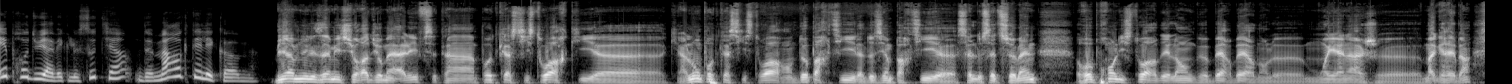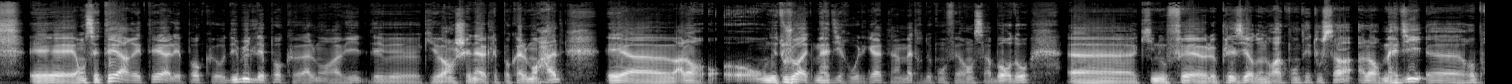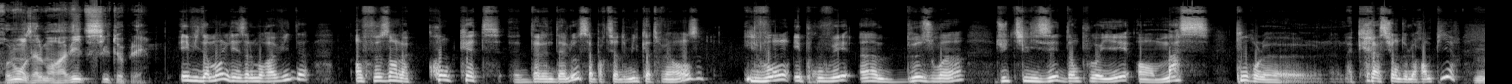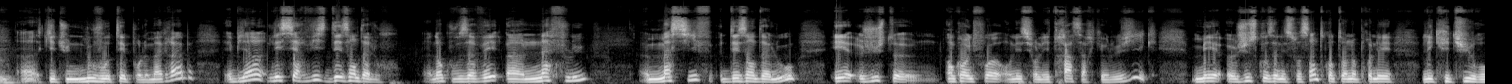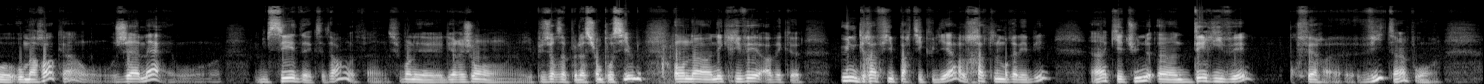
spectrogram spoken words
est produit avec le soutien de Maroc Télécom. Bienvenue les amis sur Radio Ma'alif, c'est un podcast histoire qui, euh, qui est un long podcast histoire en deux parties. La deuxième partie, euh, celle de cette semaine, reprend l'histoire des langues berbères dans le Moyen Âge euh, maghrébin. Et on s'était arrêté à l'époque, au début de l'époque almoravide, euh, qui va enchaîner avec l'époque almohade. Et alors, on est toujours avec Mehdi Rouelgat, un maître de conférence à Bordeaux, qui nous fait le plaisir de nous raconter tout ça. Alors Mehdi, reprenons aux Almoravides, s'il te plaît évidemment, les Almoravides, en faisant la conquête d'Al-Andalus à partir de 1091, ils vont éprouver un besoin d'utiliser, d'employer en masse pour le, la création de leur empire, mmh. hein, qui est une nouveauté pour le Maghreb, eh bien, les services des Andalous. Donc vous avez un afflux massif des Andalous et juste encore une fois on est sur les traces archéologiques mais jusqu'aux années 60 quand on apprenait l'écriture au, au, Maroc hein, jamais Msid, etc. Enfin, suivant les, régions, il y a plusieurs appellations possibles. On, on écrivait avec une graphie particulière, le Khat al hein, qui est une, un dérivé, pour faire euh, vite, hein, pour,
